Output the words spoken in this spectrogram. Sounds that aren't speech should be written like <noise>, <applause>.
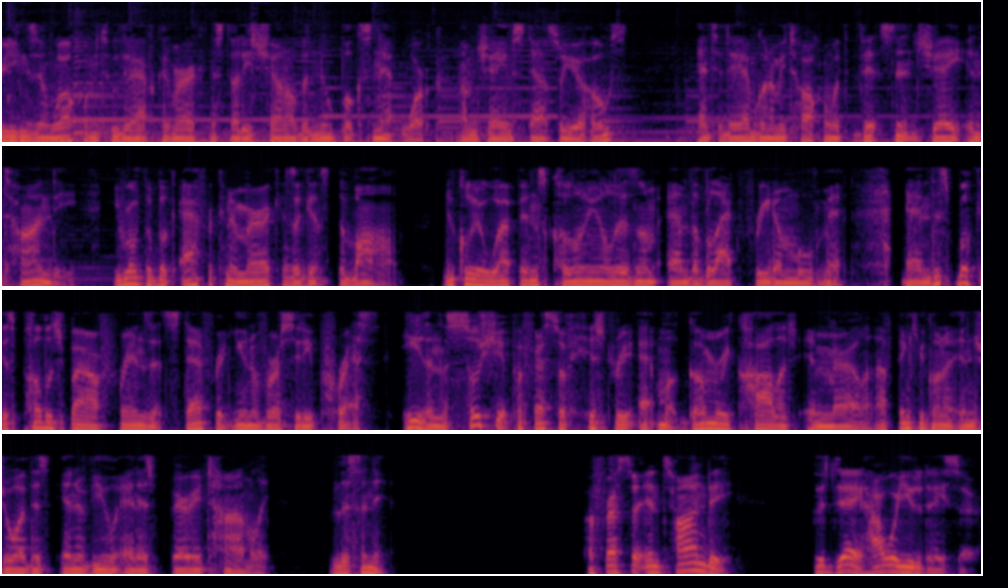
Greetings and welcome to the African American Studies channel, the New Books Network. I'm James Stansel, your host, and today I'm going to be talking with Vincent J. Intondi. He wrote the book African Americans Against the Bomb Nuclear Weapons, Colonialism, and the Black Freedom Movement. And this book is published by our friends at Stanford University Press. He's an associate professor of history at Montgomery College in Maryland. I think you're going to enjoy this interview, and it's very timely. Listen in. Professor Intondi, good day. How are you today, sir?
